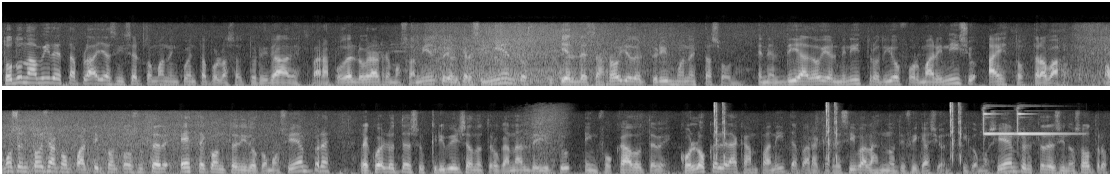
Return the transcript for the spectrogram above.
toda una vida esta playa sin ser tomada en cuenta por las autoridades para poder lograr el remozamiento y el crecimiento y el desarrollo del turismo en esta zona. En el día de hoy el ministro dio formar inicio a estos trabajos. Vamos entonces a compartir con todos ustedes este contenido. Como siempre, recuerde usted suscribirse a nuestro canal de YouTube Enfocado TV. Colóquele la campanita para que reciba las notificaciones. Y como siempre, ustedes y nosotros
